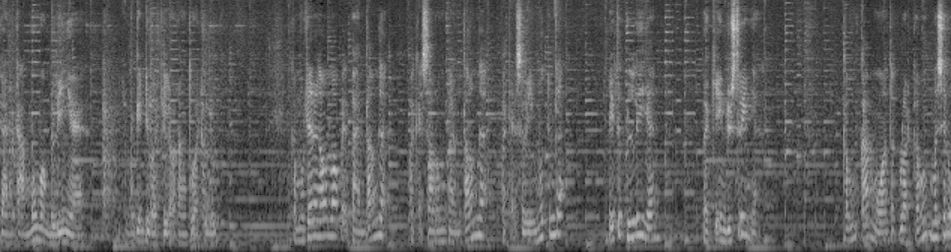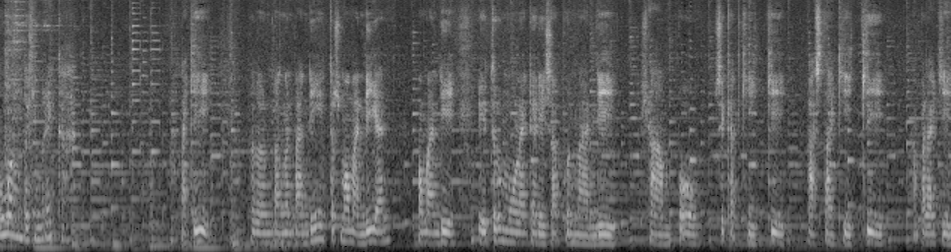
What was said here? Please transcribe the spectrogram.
Dan kamu membelinya. Ya, mungkin diwakili orang tua dulu. Kemudian kamu pakai bantal nggak? Pakai sarung bantal nggak? Pakai selimut nggak? Itu beli kan? Bagi industrinya. Kamu, kamu atau keluargamu mesin uang bagi mereka. Lagi, bangun-bangun mandi, terus mau mandi kan? Mau mandi, itu mulai dari sabun mandi, shampoo, sikat gigi, pasta gigi, apalagi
